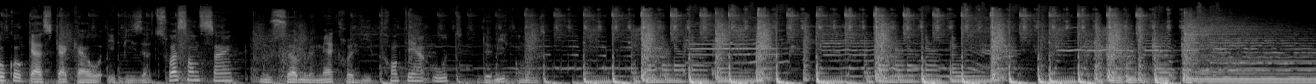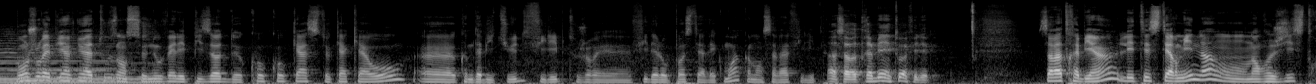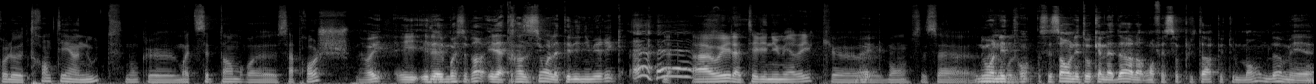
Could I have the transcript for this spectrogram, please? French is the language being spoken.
CocoCast Cacao épisode 65. Nous sommes le mercredi 31 août 2011. Bonjour et bienvenue à tous dans ce nouvel épisode de CocoCast Cacao. Euh, comme d'habitude, Philippe, toujours euh, fidèle au poste, est avec moi. Comment ça va, Philippe? Ah, ça va très bien et toi, Philippe? Ça va très bien. L'été se termine, là. On enregistre le 31 août, donc le mois de septembre euh, s'approche. Oui, et, et le mois de septembre, et la transition à la télé numérique. Ah, La- Ah oui, la télé numérique. euh, Ouais. Bon, c'est ça. Nous, on est, c'est ça, on est au Canada, alors on fait ça plus tard que tout le monde, là, mais euh,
